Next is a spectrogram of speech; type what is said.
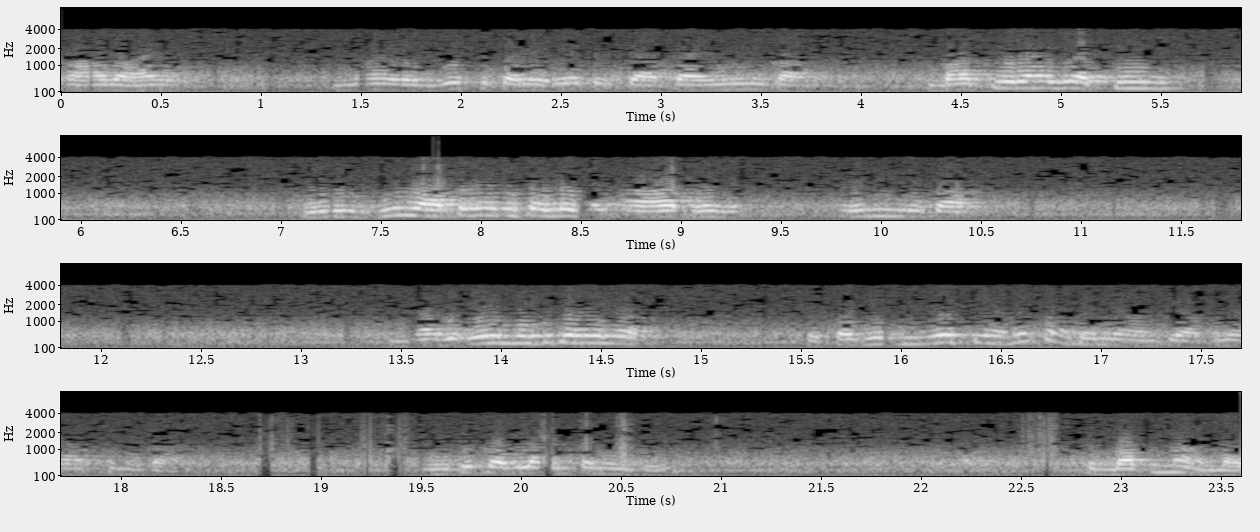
خواب آئے۔ نہ رس کرے ایک چاہتا ہے ان کا باقی رہ گیا تین۔ جن جی اپنے مطلب آپ ہیں ان کا جب یہ مک جائے گا تو سب یہ کیا ہے سارے نے آ کے اپنے آپ سے مکا ان کی قبلہ انت نہیں تھی۔ تو بچنا ہوں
